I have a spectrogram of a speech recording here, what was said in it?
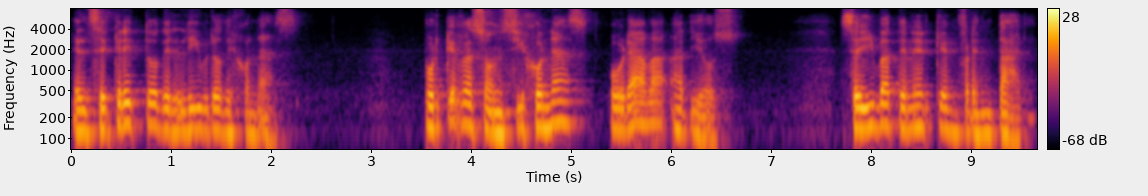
el secreto del libro de Jonás. ¿Por qué razón? Si Jonás oraba a Dios, se iba a tener que enfrentar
